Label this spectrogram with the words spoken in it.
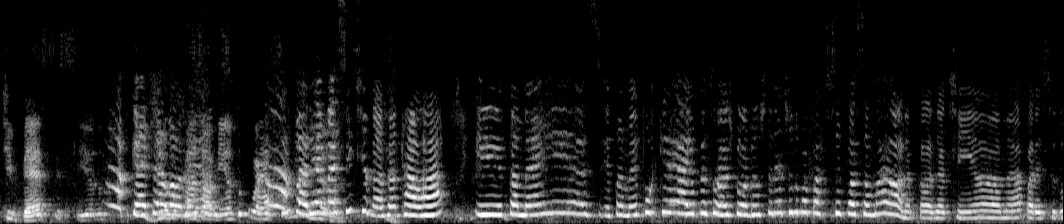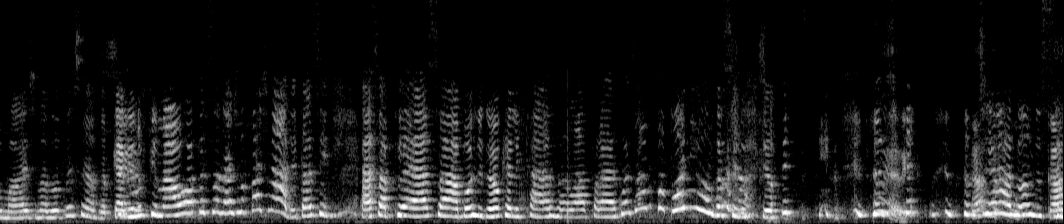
tivesse sido porque aí fingido pelo menos- casamento com essa Ah, faria menina. mais sentido, ela já tá lá. E também, e também porque aí o personagem pelo menos teria tido uma participação maior, né? Porque ela já tinha né, aparecido mais nas outras cenas. Né? Porque Sim. ali no final a personagem não faz nada. Então, assim, essa, essa Bond Girl que ele casa lá pra coisa, ela não foi porra nenhuma assim no filme. É, Não casa tinha com- razão de Casa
